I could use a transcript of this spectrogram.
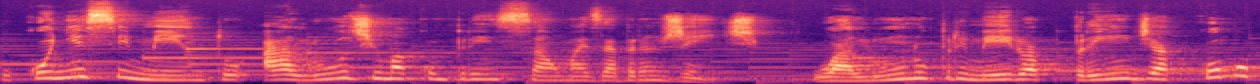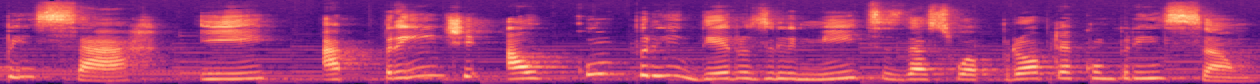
o conhecimento à luz de uma compreensão mais abrangente. O aluno primeiro aprende a como pensar e aprende ao compreender os limites da sua própria compreensão,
